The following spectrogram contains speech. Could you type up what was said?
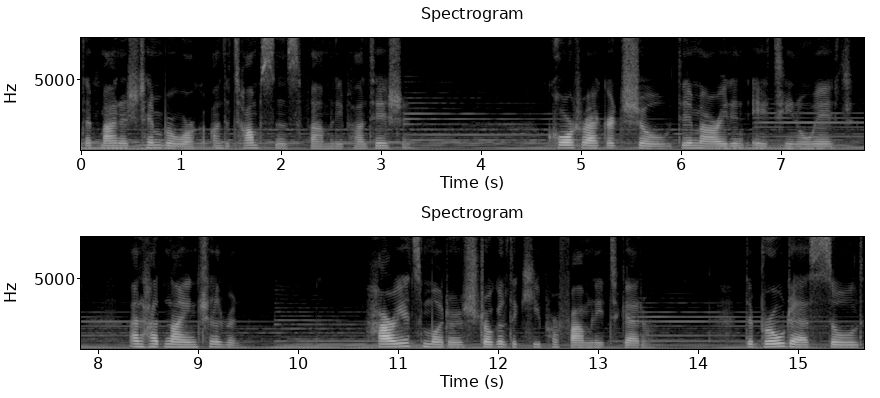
that managed timber work on the Thompsons family plantation. Court records show they married in 1808 and had nine children. Harriet's mother struggled to keep her family together. The Brodess sold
